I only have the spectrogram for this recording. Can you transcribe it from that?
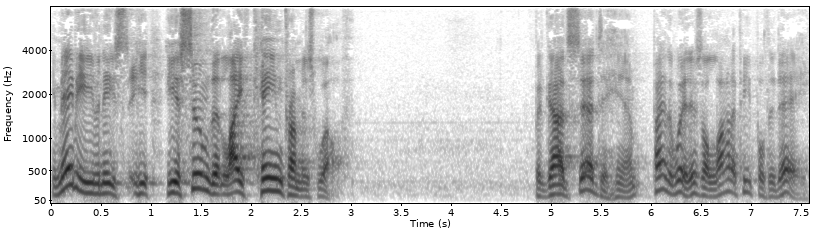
He maybe even he, he, he assumed that life came from his wealth. But God said to him, by the way, there's a lot of people today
